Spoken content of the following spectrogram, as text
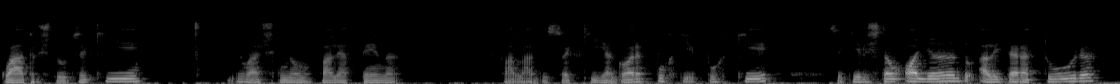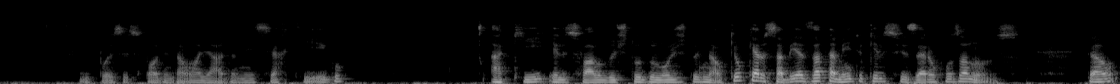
quatro estudos aqui. Eu acho que não vale a pena falar disso aqui agora. Por quê? Porque isso aqui eles estão olhando a literatura. Depois vocês podem dar uma olhada nesse artigo. Aqui eles falam do estudo longitudinal. O que eu quero saber é exatamente o que eles fizeram com os alunos. Então,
